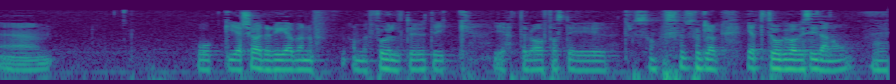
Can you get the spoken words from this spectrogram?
Um, och jag körde reven ja, fullt ut, det gick jättebra fast det är så, såklart jättetråkigt att vara vid sidan om. Mm.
